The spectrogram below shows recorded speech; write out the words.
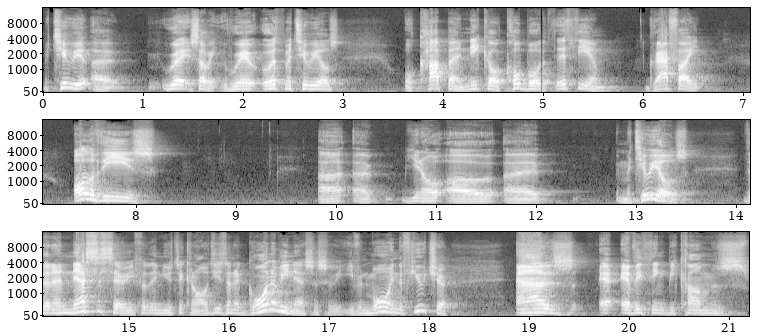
material, uh, rare, sorry, rare earth materials, or copper, nickel, cobalt, lithium, graphite. All of these, uh, uh, you know, are materials that are necessary for the new technologies and are going to be necessary even more in the future as everything becomes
